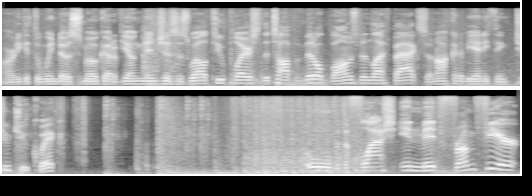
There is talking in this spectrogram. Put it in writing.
Already get the window smoke out of Young Ninjas as well. Two players to the top of middle. Bomb's been left back, so not going to be anything too, too quick. Oh, but the flash in mid from Fear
